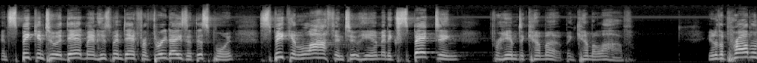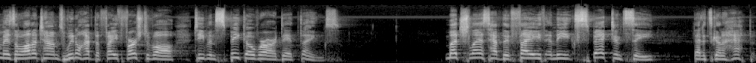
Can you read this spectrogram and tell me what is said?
and speaking to a dead man who's been dead for three days at this point, speaking life into him and expecting for him to come up and come alive. You know, the problem is a lot of times we don't have the faith, first of all, to even speak over our dead things, much less have the faith and the expectancy that it's going to happen.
